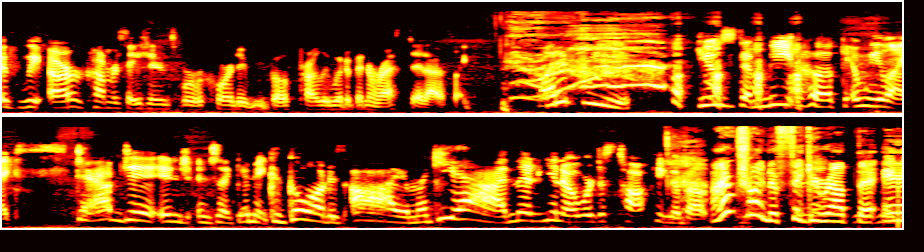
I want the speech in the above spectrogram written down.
if we our conversations were recorded, we both probably would have been arrested. I was like, what if we used a meat hook and we like stabbed it, and, and she's like, and it could go out his eye. I'm like, yeah, and then you know we're just talking about. I'm trying to figure out the maybe have-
